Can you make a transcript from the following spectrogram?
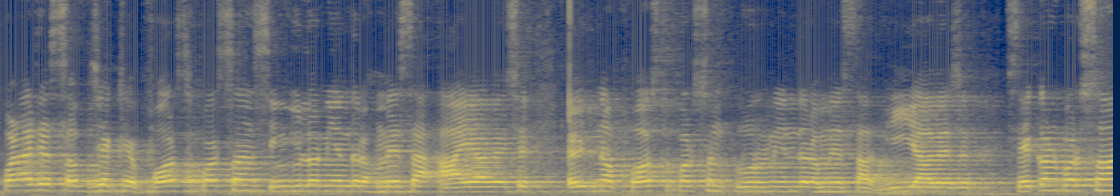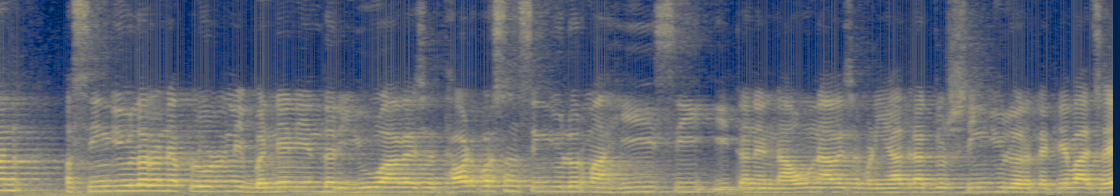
પણ આ જે સબ્જેક્ટ છે ફર્સ્ટ પર્સન સિંગ્યુલરની અંદર હંમેશા આઈ આવે છે. એવી રીતના ફર્સ્ટ પર્સન પ્લુરલની અંદર હંમેશા વી આવે છે. સેકન્ડ પર્સન સિંગ્યુલર અને પ્લુરલની બંનેની અંદર યુ આવે છે. થર્ડ પર્સન સિંગ્યુલરમાં હી સી ઇટ અને નાઉન આવે છે. પણ યાદ રાખજો સિંગ્યુલર એટલે કેવા છે?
